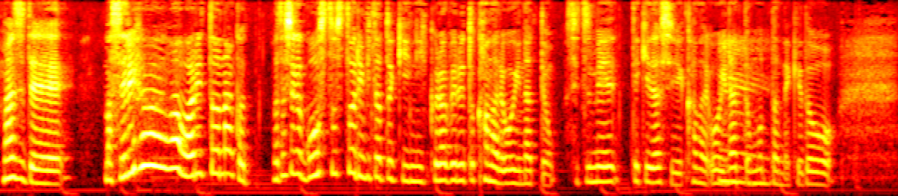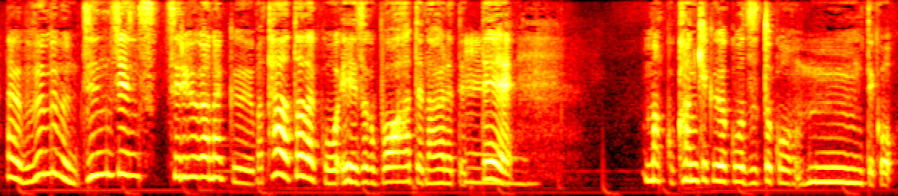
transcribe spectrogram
マジで、まあ、セリフは割となんか、私がゴーストストーリー見た時に比べるとかなり多いなって、説明的だし、かなり多いなって思ったんだけど、なんか部分部分全然セリフがなく、まあ、ただただこう映像がバーって流れてって、まあ、こう観客がこうずっとこう、うーんってこ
